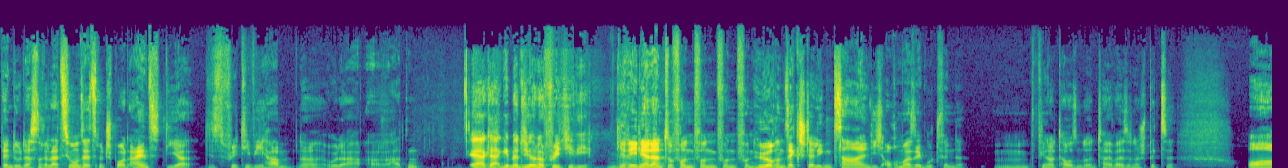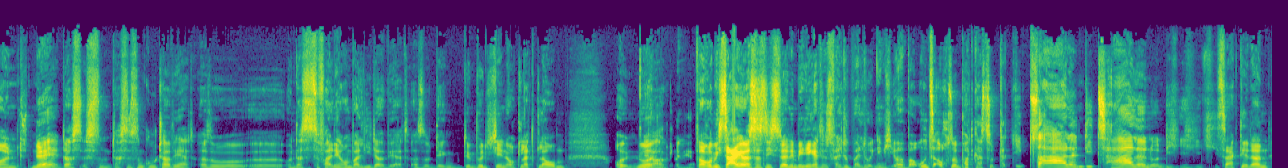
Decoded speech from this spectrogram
wenn du das in Relation setzt mit Sport 1, die ja dieses Free TV haben ne? oder äh, hatten, Ja, klar, gibt natürlich auch noch Free TV. die reden ja dann so von, von, von, von höheren sechsstelligen Zahlen, die ich auch immer sehr gut finde. Mm, 400.000 und teilweise in der Spitze. Und nee, das ist, ein- das ist ein guter Wert. Also, äh, und das ist vor allen Dingen auch ein valider Wert. Also, den, den würde ich denen auch glatt glauben. Und nur, Ja, klar, ja. warum ich sage, dass das nicht so deine Medienkeit ist, weil du, weil du nämlich immer bei uns auch so im Podcast so, die Zahlen, die Zahlen. Und ich, ich, ich sag dir dann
